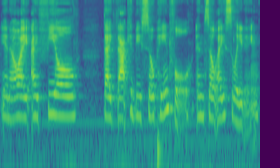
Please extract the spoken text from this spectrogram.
you know, I I feel like that could be so painful and so isolating.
